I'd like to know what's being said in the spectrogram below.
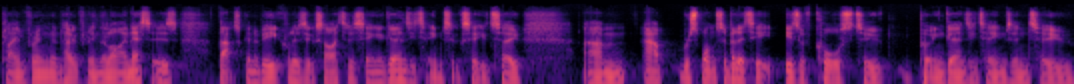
playing for England, hopefully in the Lionesses. That's going to be equally as excited as seeing a Guernsey team succeed. So um, our responsibility is, of course, to putting Guernsey teams into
